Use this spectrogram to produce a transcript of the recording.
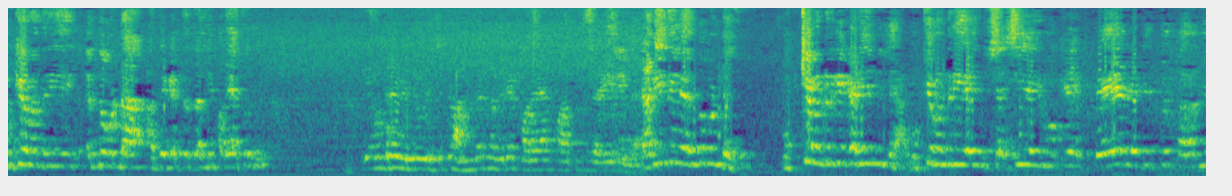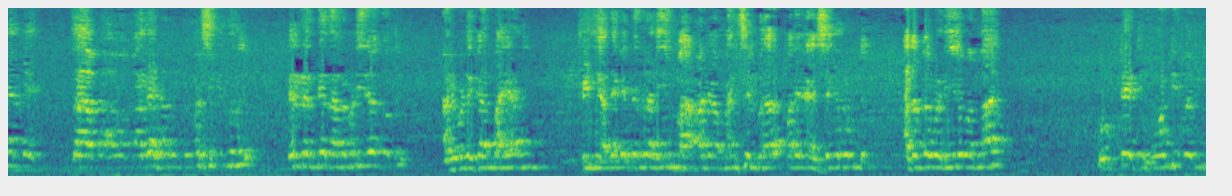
മുഖ്യമന്ത്രി എന്തുകൊണ്ടാ അദ്ദേഹത്തെ തള്ളി പറയാത്തത്? മുഖ്യമന്ത്രിയെ വെല്ലുവിളിച്ചിട്ട് അൻവറിനെതിരെ പറയാൻ പാർട്ടിക്ക് കഴിയുന്നില്ല. കഴിയുന്നില്ല എന്തുകൊണ്ട്? മുഖ്യമന്ത്രിക്ക് കഴിയുന്നില്ല. മുഖ്യമന്ത്രിയെയും ശശിയെയും ഒക്കെ പേരെടുത്ത് പറഞ്ഞത് അദ്ദേഹം വിമർശിക്കുന്നത്? എന്തെന്തേ നടപടിയിലെത്തത് നടപടിക്കാൻ ഭയാണ് പിന്നെ അദ്ദേഹത്തിന്റെ അടിയും മനസ്സിൽ വേറെ പല രഹസ്യങ്ങളുണ്ട്. അതൊക്കെ വെളിയിൽ വന്നാൽ കുട്ടേക്ക് പോണ്ടി വരും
